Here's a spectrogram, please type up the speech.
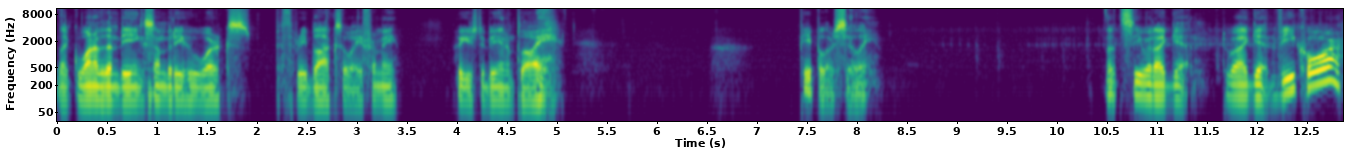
Like one of them being somebody who works three blocks away from me who used to be an employee. People are silly. Let's see what I get. Do I get V-Core?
